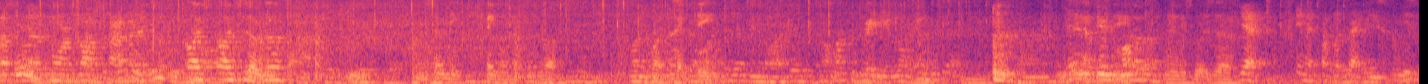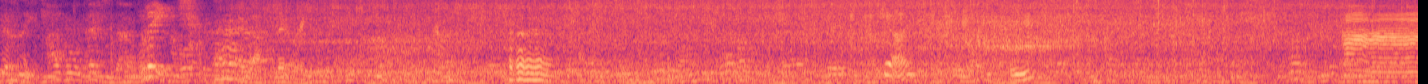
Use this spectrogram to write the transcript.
That's more advanced family. I, I So should, neat uh, sound. So thing on it as well. Like 15. Really he's got his uh, Yeah, in a couple of days. He's got bleach. Bleach. Oh, that's livery. yeah. Ah.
